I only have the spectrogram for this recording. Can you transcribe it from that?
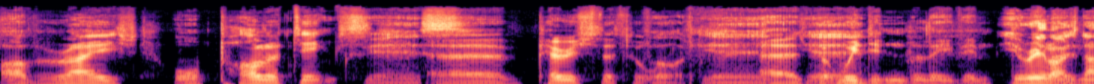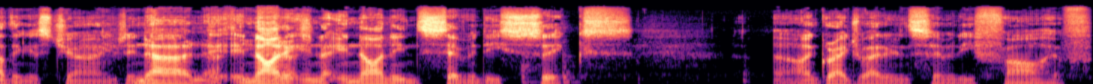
of race, or politics. Yes. Uh, perish the thought. Thought, yeah, Uh, yeah. But we didn't believe him. You realise nothing has changed. In, No, in, 19, in, in 1976, uh, I graduated in 75.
